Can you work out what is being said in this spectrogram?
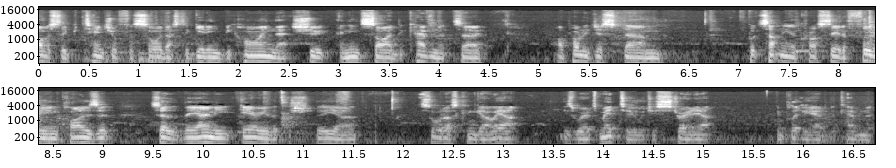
obviously potential for sawdust to get in behind that chute and inside the cabinet. So I'll probably just um, put something across there to fully enclose it so that the only area that the, uh, sawdust can go out is where it's meant to, which is straight out, completely out of the cabinet.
